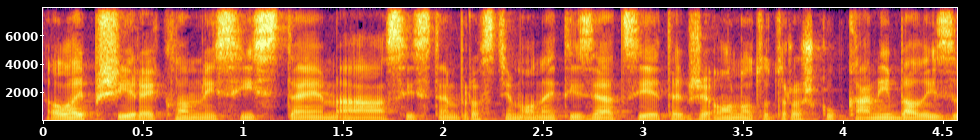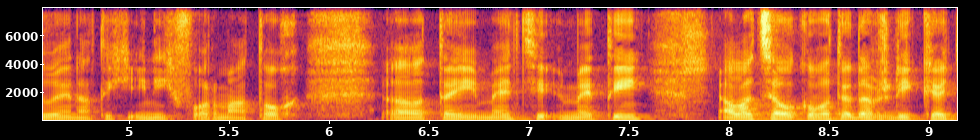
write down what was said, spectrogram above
lepší reklamný systém a systém proste monetizácie, takže ono to trošku kanibalizuje na tých iných formátoch tej mety. Ale celkovo teda vždy, keď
